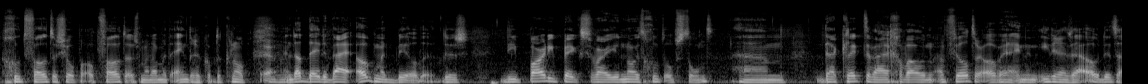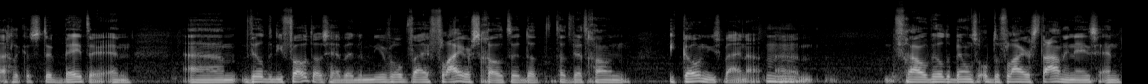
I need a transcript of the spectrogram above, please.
goed photoshoppen op foto's, maar dan met één druk op de knop. Ja. En dat deden wij ook met beelden. Dus die partypics waar je nooit goed op stond, um, daar klikten wij gewoon een filter overheen. En iedereen zei, oh, dit is eigenlijk een stuk beter. En um, wilde die foto's hebben. En de manier waarop wij flyers schoten, dat, dat werd gewoon iconisch bijna. Mm -hmm. um, vrouwen wilden bij ons op de flyer staan ineens. En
